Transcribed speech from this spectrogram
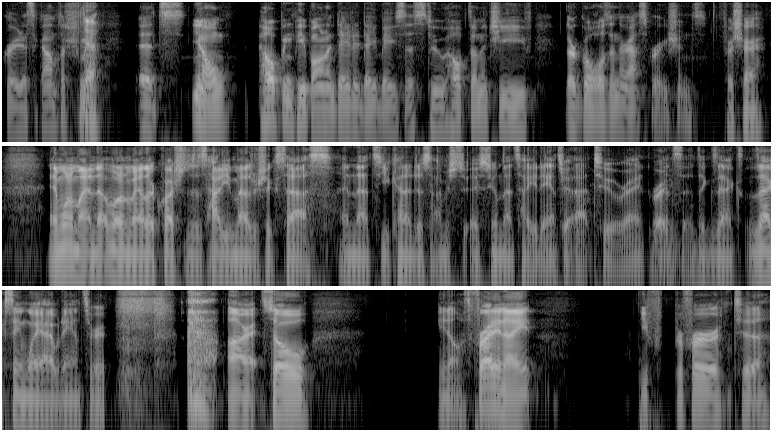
greatest accomplishment. Yeah. It's you know helping people on a day to day basis to help them achieve their goals and their aspirations. For sure. And one of my one of my other questions is how do you measure success? And that's you kind of just I'm I assume that's how you'd answer that too, right? Right. It's the exact exact same way I would answer it. All right. So, you know, Friday night, you f- prefer to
